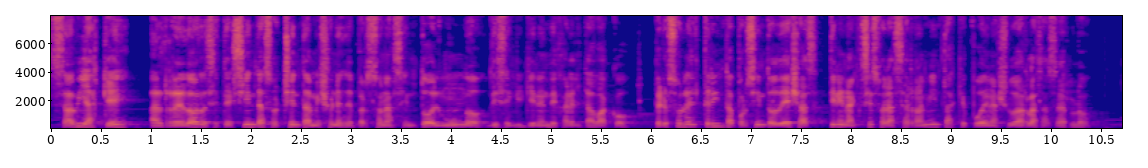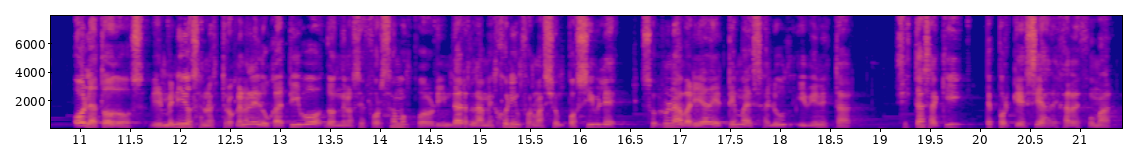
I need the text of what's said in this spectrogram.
¿Sabías que alrededor de 780 millones de personas en todo el mundo dicen que quieren dejar el tabaco, pero solo el 30% de ellas tienen acceso a las herramientas que pueden ayudarlas a hacerlo? Hola a todos, bienvenidos a nuestro canal educativo donde nos esforzamos por brindar la mejor información posible sobre una variedad de temas de salud y bienestar. Si estás aquí es porque deseas dejar de fumar,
